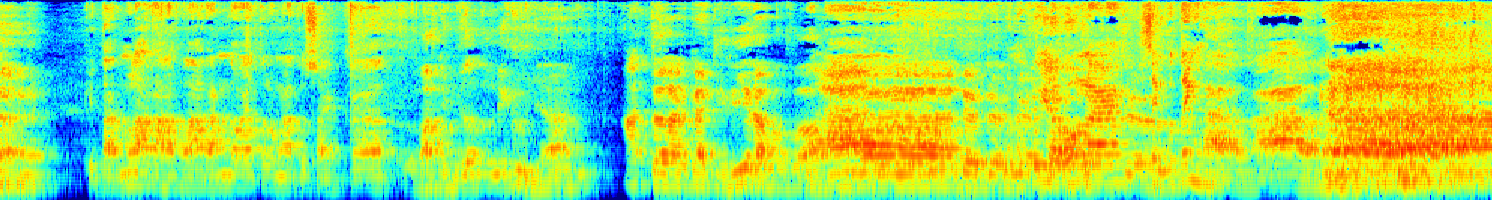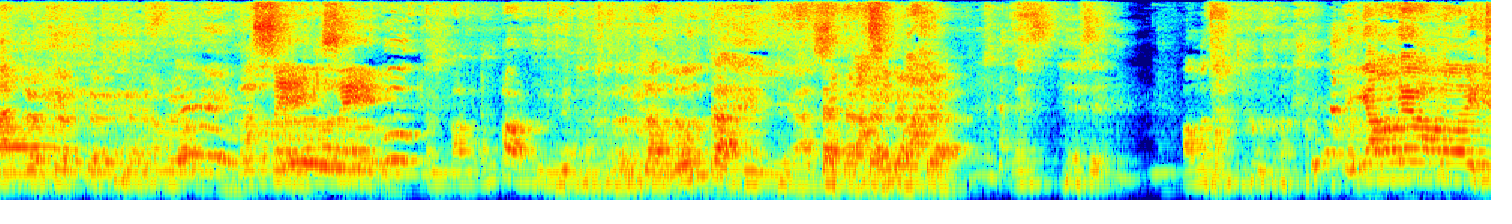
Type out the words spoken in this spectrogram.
Gitarmu lak ra- larang to kae 350. Padi bisa tuh niku ya. Adol harga diri ra apa-apa. Ah, Aduh, aduh, Ngono aduh, ku ya oleh, sing penting halal. Aduh, aduh, aduh. Asik, asik. Nih. Ada, ada, ada, Lah. Apa tuh? Tinggal kayak apa ini?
